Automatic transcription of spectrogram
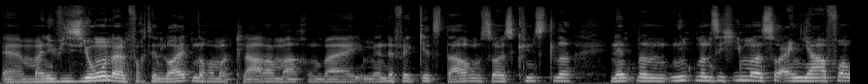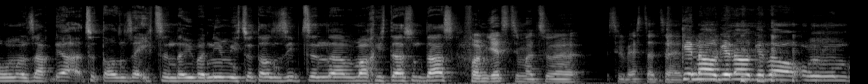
äh, meine Vision einfach den Leuten noch einmal klarer machen, weil im Endeffekt geht es darum, so als Künstler nennt man, nimmt man sich immer so ein Jahr vor, wo man sagt, ja, 2016, da übernehme ich, 2017, da mache ich das und das. Vor allem jetzt immer zur Silvesterzeit. Genau, genau, genau. Und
